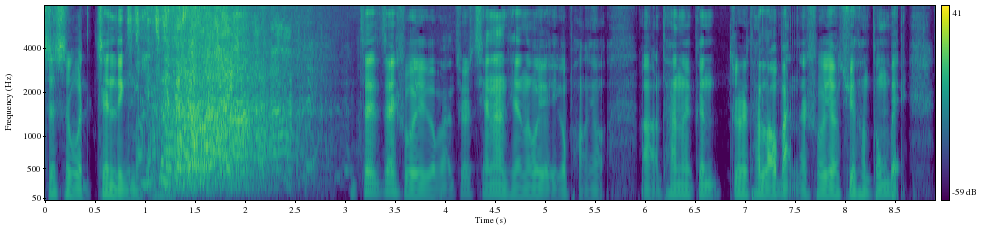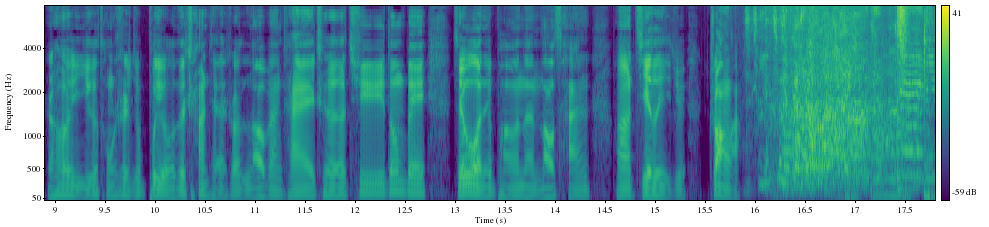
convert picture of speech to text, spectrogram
这是我真领导。再再说一个吧，就是前两天呢，我有一个朋友啊，他呢跟就是他老板呢说要去趟东北，然后一个同事就不由得唱起来说：“老板开车去东北。”结果我那朋友呢脑残啊接了一句：“撞了。”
